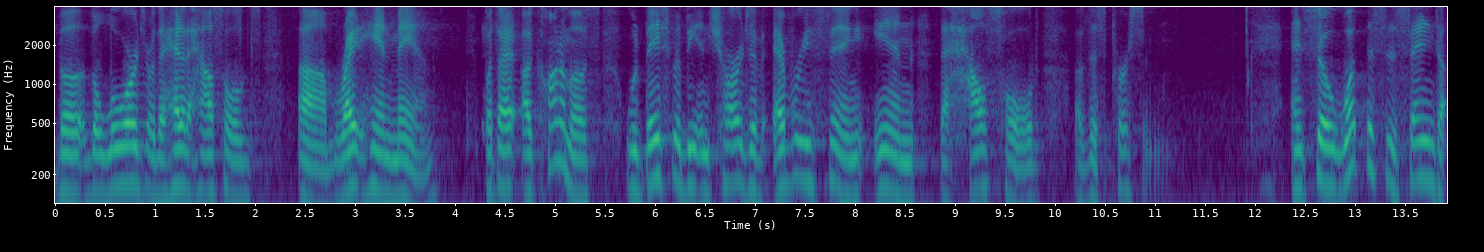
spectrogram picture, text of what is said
the, the Lord's or the head of the household's um, right hand man, but the oikonomos would basically be in charge of everything in the household of this person. And so, what this is saying to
